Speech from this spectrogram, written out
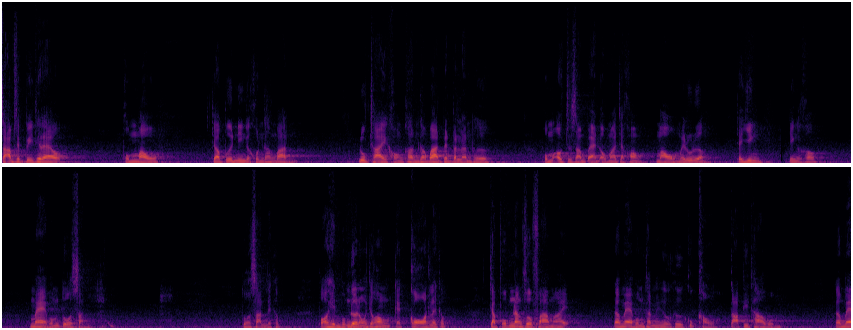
สามสิบปีที่แล้ว ผมเมาจะปืนยิงกับคนข้างบ้าน ลูกชายของคนข้างบ้านเป็นปรลัดอำเภอ ผมเอาจุดสามแปดออกมาจากห้อง เมาไม่รู้เรื่อง จะยิงยิงกับเขา แม่ผมตัวสั่น ตัวสั่นเลยครับ พอเห็นผมเดินออกมาจากห้อง แกกอดเลยครับ จับผมนั่งโซฟาไม้ แล้วแม่ผมทำอย่างก็คือคุกเข่ากราบที่เท้าผม แล้วแม่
